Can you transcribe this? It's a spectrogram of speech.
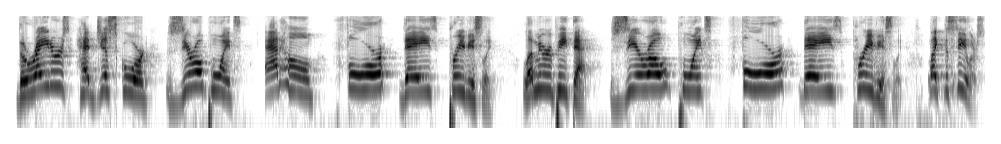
The Raiders had just scored zero points at home four days previously. Let me repeat that zero points four days previously. Like the Steelers,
